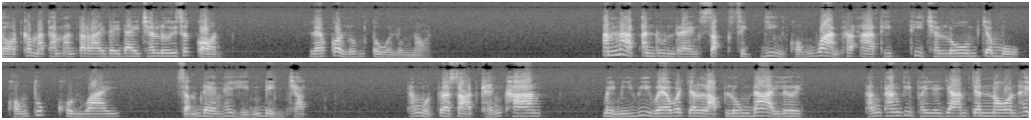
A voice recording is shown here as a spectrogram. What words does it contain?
ดอดเข้ามาทำอันตรายใด ๆ เฉลยซะก่อน แล้วก็ล้มตัวลงนอนอำนาจอันรุนแรงศักดิ์สิทธิ์ยิ่งของว่านพระอาทิตย์ที่ฉโลมจมูกของทุกคนไว้สำแดงให้เห็นเด่นชัด ทั้งหมดประสาทแข็งค้าง ไม่มีวี่แววว่าจะหลับลงได้เลย ทั้งๆทที่พยายามจะนอนให้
